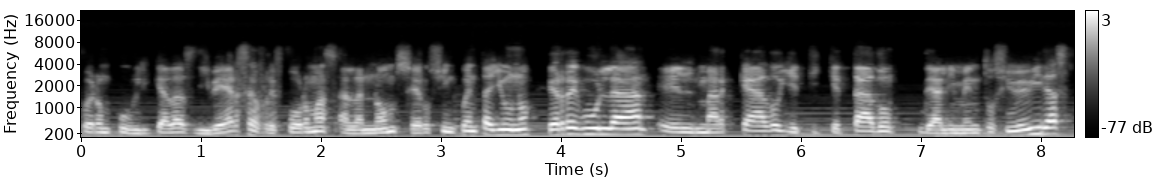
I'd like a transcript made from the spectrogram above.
fueron publicadas diversas reformas a la NOM 051 que regula el marcado y etiquetado de alimentos y bebidas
